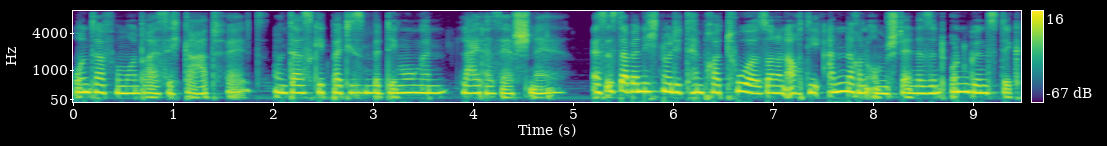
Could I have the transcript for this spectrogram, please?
unter 35 Grad fällt. Und das geht bei diesen Bedingungen leider sehr schnell. Es ist aber nicht nur die Temperatur, sondern auch die anderen Umstände sind ungünstig,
